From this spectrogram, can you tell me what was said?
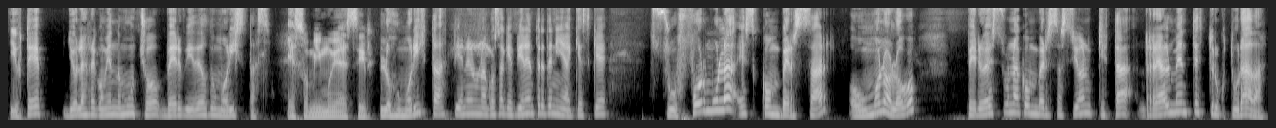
Y ustedes, yo les recomiendo mucho ver videos de humoristas Eso mismo iba a decir. los humoristas tienen una cosa que es bien entretenida, que es que su fórmula es conversar o un monólogo, pero es una conversación que está realmente estructurada.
